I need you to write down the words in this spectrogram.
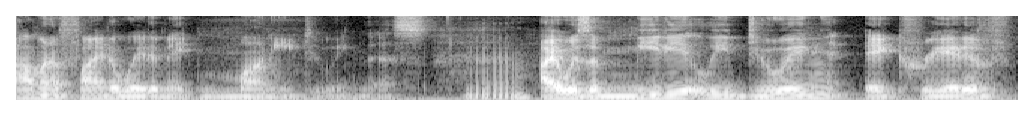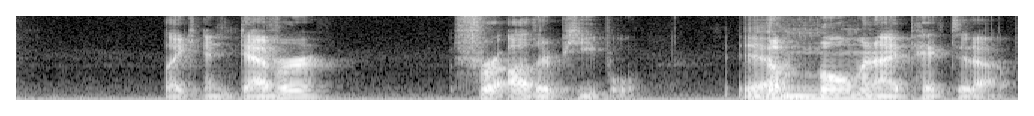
I'm gonna find a way to make money doing this. I was immediately doing a creative, like endeavor, for other people. Yeah. The moment I picked it up,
